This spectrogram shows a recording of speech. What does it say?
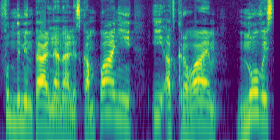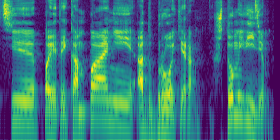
фундаментальный анализ компании и открываем новости по этой компании от брокера, что мы видим?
